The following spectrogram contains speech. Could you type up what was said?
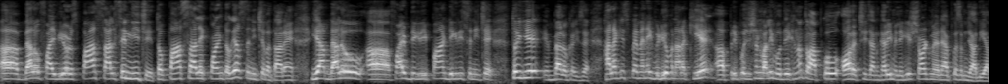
बैलो फाइव ईयर्स पाँच साल से नीचे। तो पाँच साल एक पॉइंट हो गया, उससे नीचे बता रहे हैं। या बेलो फाइव डिग्री पाँच डिग्री से नीचे। तो ये बेलो करीज है। हालाँकि इस पर मैंने एक वीडियो बना रखी है प्रीपोजिशन वाली, वो देखना तो आपको और अच्छी जानकारी मिलेगी। शॉर्ट में मैंने आपको समझा दिया।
